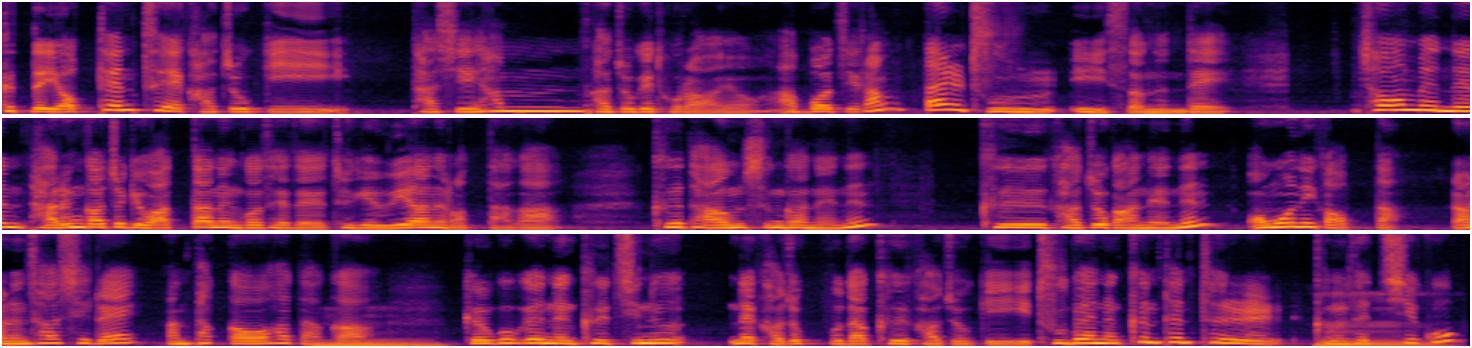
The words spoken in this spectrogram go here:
그때 옆 텐트의 가족이 다시 한 가족이 돌아와요. 아버지랑 딸 둘이 있었는데 처음에는 다른 가족이 왔다는 것에 대해 되게 위안을 얻다가 그 다음 순간에는 그 가족 안에는 어머니가 없다 라는 사실에 안타까워하다가 음. 결국에는 그 진우의 가족보다 그 가족이 두 배는 큰 텐트를 금세 음. 치고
